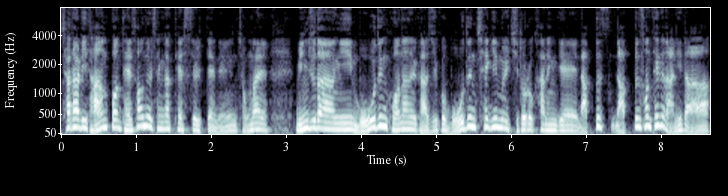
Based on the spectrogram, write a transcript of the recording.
차라리 다음번 대선을 생각했을 때는 정말 민주당이 모든 권한을 가지고 모든 책임을 지도록 하는 게 나쁜 나쁜 선택은 아니다.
